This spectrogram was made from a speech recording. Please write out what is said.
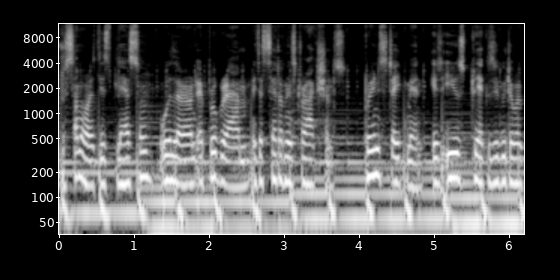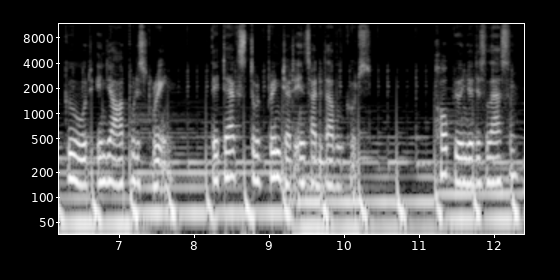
To summarize this lesson, we learned a program is a set of instructions. Print statement is used to execute our code in the output screen the text to be printed inside the double quotes. Hope you enjoyed this lesson.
